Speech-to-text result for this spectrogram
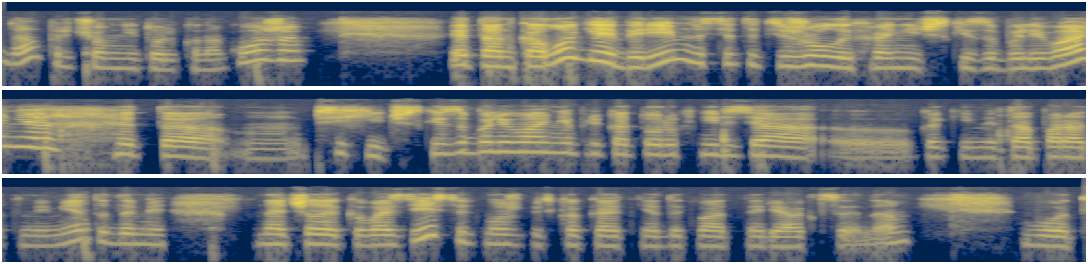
да, причем не только на коже, это онкология, беременность, это тяжелые хронические заболевания, это психические заболевания, при которых нельзя э, какими-то аппаратными методами на человека воздействовать, может быть какая-то неадекватная реакция. Да? Вот.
